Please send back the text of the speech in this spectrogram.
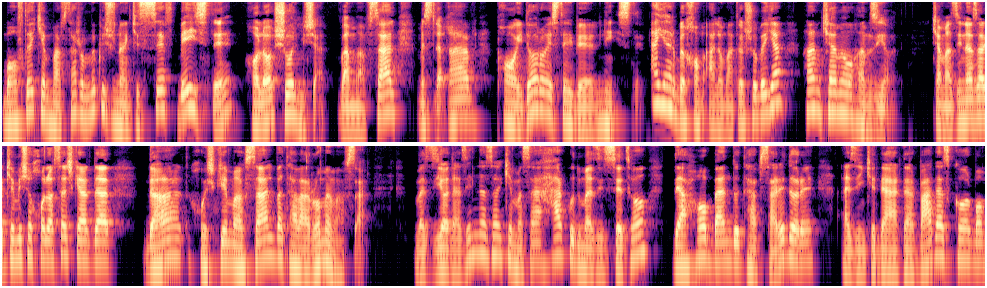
بافتایی که مفصل رو میپوشونن که سفت بیسته حالا شل میشن و مفصل مثل قبل پایدار و استیبل نیست. اگر بخوام علامتاش رو بگم هم کمه و هم زیاد. کم از این نظر که میشه خلاصش کرد در درد، خشکی مفصل و تورم مفصل. و زیاد از این نظر که مثلا هر کدوم از این ستا ده ها بند و تبصره داره از اینکه درد در بعد از کار با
